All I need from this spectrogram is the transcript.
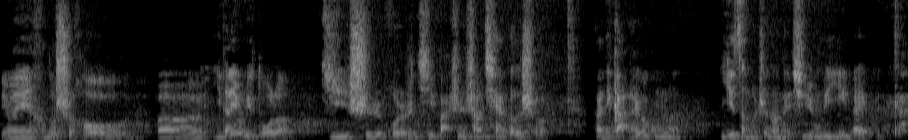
因为很多时候，呃，一旦用力多了，几十或者是几百甚至上千个的时候。当你改了一个功能，你怎么知道哪些用力应该改？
